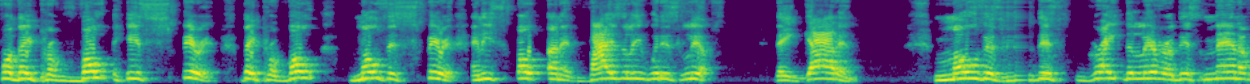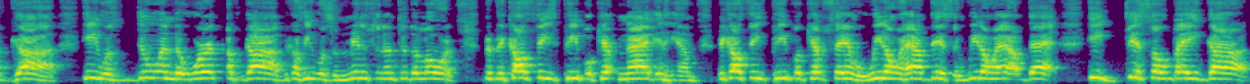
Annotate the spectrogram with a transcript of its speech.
For they provoked his spirit. They provoked Moses' spirit, and he spoke unadvisedly with his lips. They got him. Moses, this great deliverer, this man of God, he was doing the work of God because he was ministering unto the Lord. But because these people kept nagging him, because these people kept saying, well, we don't have this and we don't have that, he disobeyed God.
